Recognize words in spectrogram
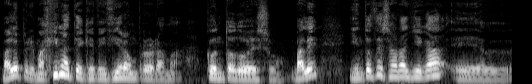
¿Vale? Pero imagínate que te hiciera un programa con todo eso, ¿vale? Y entonces ahora llega el,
